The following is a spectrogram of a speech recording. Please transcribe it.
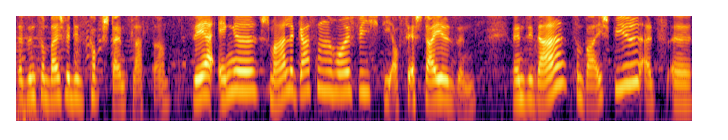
Da sind zum Beispiel dieses Kopfsteinpflaster. Sehr enge, schmale Gassen häufig, die auch sehr steil sind. Wenn Sie da zum Beispiel als äh,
